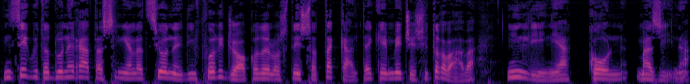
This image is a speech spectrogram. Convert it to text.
in seguito ad un'errata segnalazione di fuorigioco dello stesso attaccante che invece si trovava in linea con Masina.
